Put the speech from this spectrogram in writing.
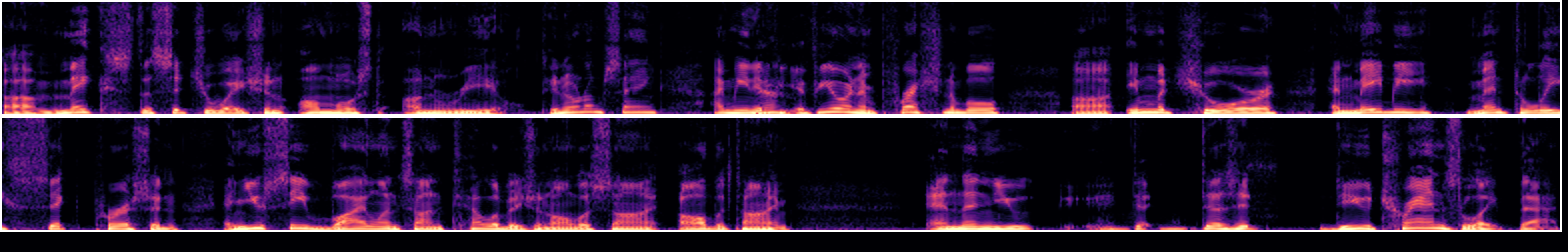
uh, makes the situation almost unreal. Do you know what I'm saying? I mean, Yeah. if if you're an impressionable, uh, immature, and maybe mentally sick person, and you see violence on television all the si- all the time, and then you d- does it do you translate that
